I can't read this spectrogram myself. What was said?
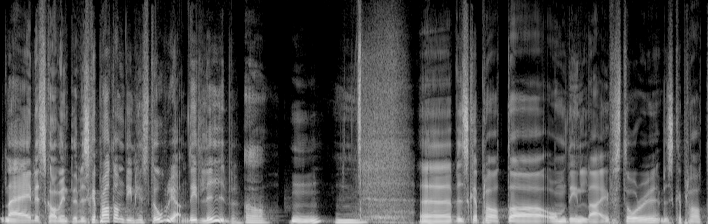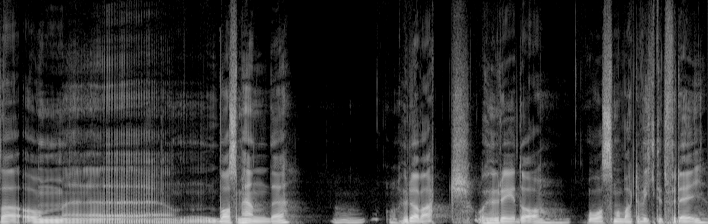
Nej, det ska vi inte. Vi ska prata om din historia, ditt liv. Ja. Mm. Mm. Eh, vi ska prata om din life story. Vi ska prata om eh, vad som hände, hur det har varit och hur det är idag och vad som har varit viktigt för dig.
